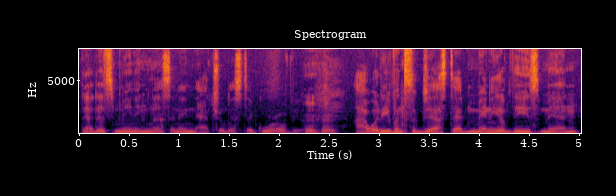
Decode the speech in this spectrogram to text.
that it's meaningless in a naturalistic worldview. Mm-hmm. I would even suggest that many of these men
